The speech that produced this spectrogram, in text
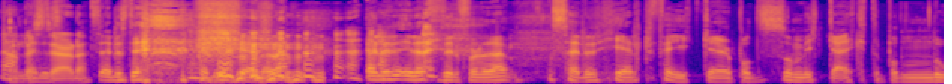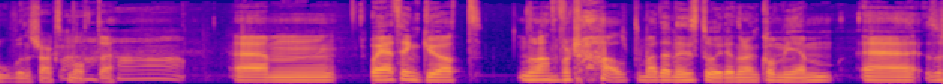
Ja. Eller stjeler det. Eller eller stjeler det. Eller i dette tilfellet selger helt fake AirPods som ikke er ekte på noen slags måte. Um, og jeg tenker jo at når han fortalte meg denne historien når han kom hjem, eh, så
